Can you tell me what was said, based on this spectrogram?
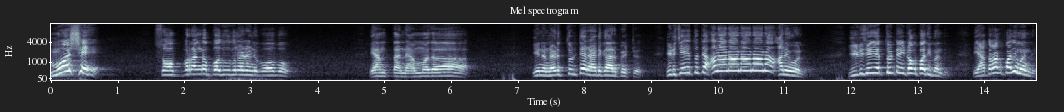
మోషే శుభ్రంగా బతుకుతున్నాడండి బాబు. ఎంత నెమ్మదో. ఈయన నడుస్తుంటే రెడ్ కార్పెట్ ఇటు చేయొత్తుంటే అనానానానా అనేవాళ్ళు. ఇటు చేయొత్తుంటే ఇటు ఒక పది మంది ఎదరొక పది మంది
